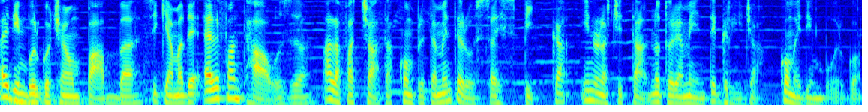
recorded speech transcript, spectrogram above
A Edimburgo c'è un pub, si chiama The Elephant House, ha la facciata completamente rossa e spicca in una città notoriamente grigia come Edimburgo.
